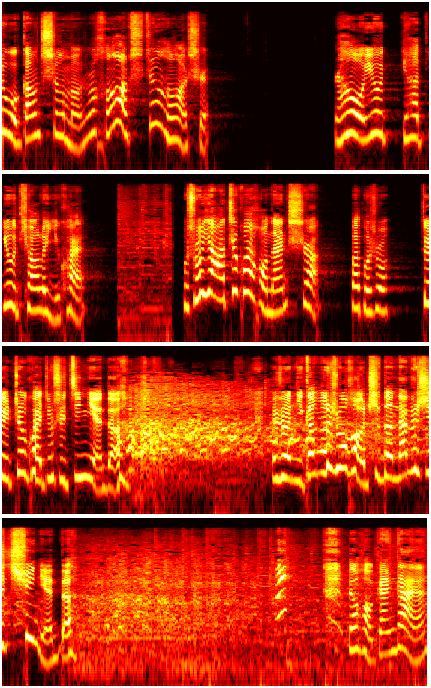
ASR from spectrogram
就我刚吃了嘛，我说很好吃，真的很好吃。然后我又又又挑了一块，我说呀，这块好难吃。啊。外婆说，对，这块就是今年的。他说你刚刚说好吃的那个是去年的，就好尴尬呀。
